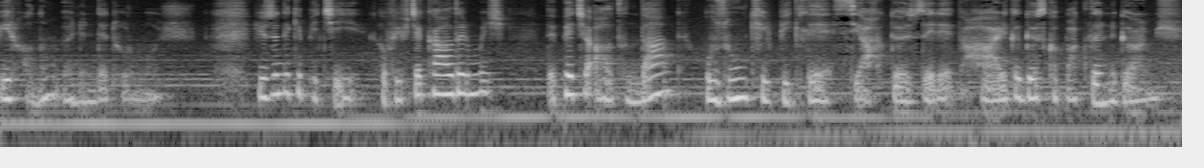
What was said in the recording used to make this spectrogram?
bir hanım önünde durmuş. Yüzündeki peçeyi hafifçe kaldırmış ve peçe altından uzun kirpikli siyah gözleri ve harika göz kapaklarını görmüş.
